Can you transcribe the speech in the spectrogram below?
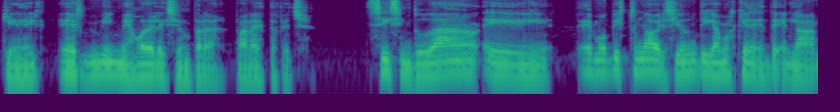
que es mi mejor elección para, para esta fecha. Sí, sin duda, eh, hemos visto una versión, digamos que en, la,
